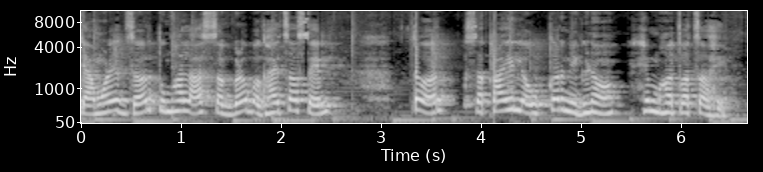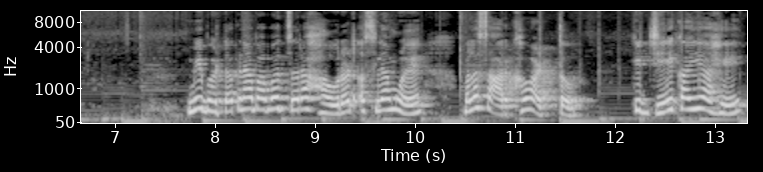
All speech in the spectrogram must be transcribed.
त्यामुळे जर तुम्हाला सगळं बघायचं असेल तर सकाळी लवकर निघणं हे महत्त्वाचं आहे. मी भटकण्याबाबत जरा हावरट असल्यामुळे मला सारखं वाटतं की जे काही आहे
